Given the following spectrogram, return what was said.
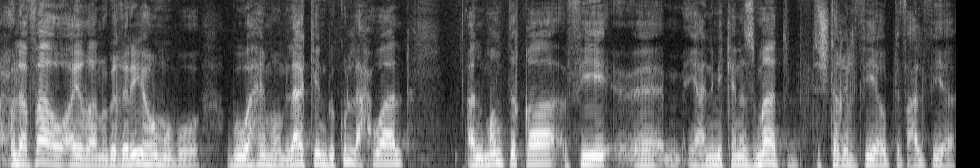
حلفائه أيضا وبغريهم وب- وبوهمهم لكن بكل الاحوال المنطقة في آه، يعني ميكانيزمات بتشتغل فيها وبتفعل فيها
